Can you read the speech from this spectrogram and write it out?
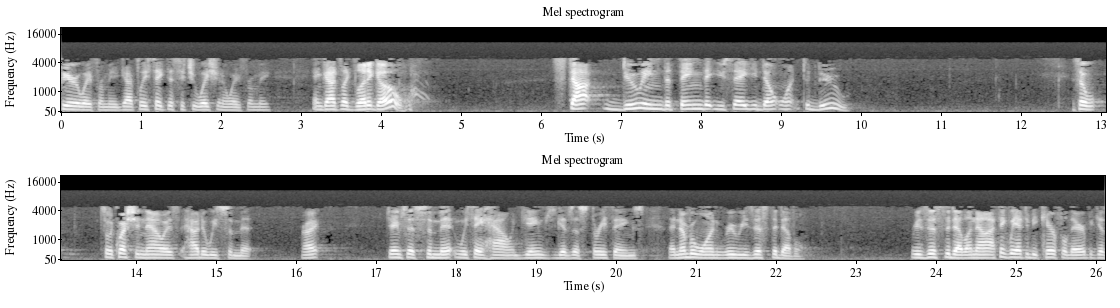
fear away from me. God, please take this situation away from me. And God's like, let it go. Stop doing the thing that you say you don't want to do. So, so the question now is, how do we submit? Right? James says submit, and we say how. And James gives us three things. That number one, we resist the devil. Resist the devil. Now, I think we have to be careful there because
